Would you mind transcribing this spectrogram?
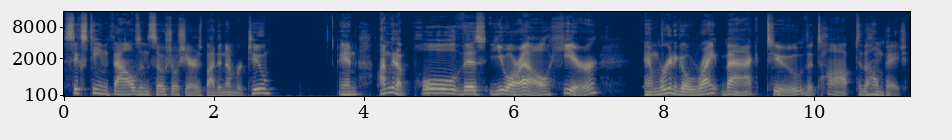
16,000 social shares by the number two. And I'm going to pull this URL here and we're going to go right back to the top to the home page.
